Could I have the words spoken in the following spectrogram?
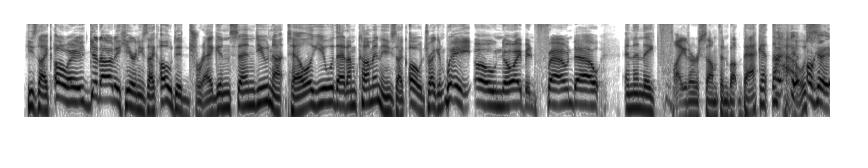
he's like, Oh, hey, get out of here. And he's like, Oh, did Dragon send you, not tell you that I'm coming? And he's like, Oh, Dragon, wait. Oh, no, I've been found out. And then they fight or something. But back at the house. Okay,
